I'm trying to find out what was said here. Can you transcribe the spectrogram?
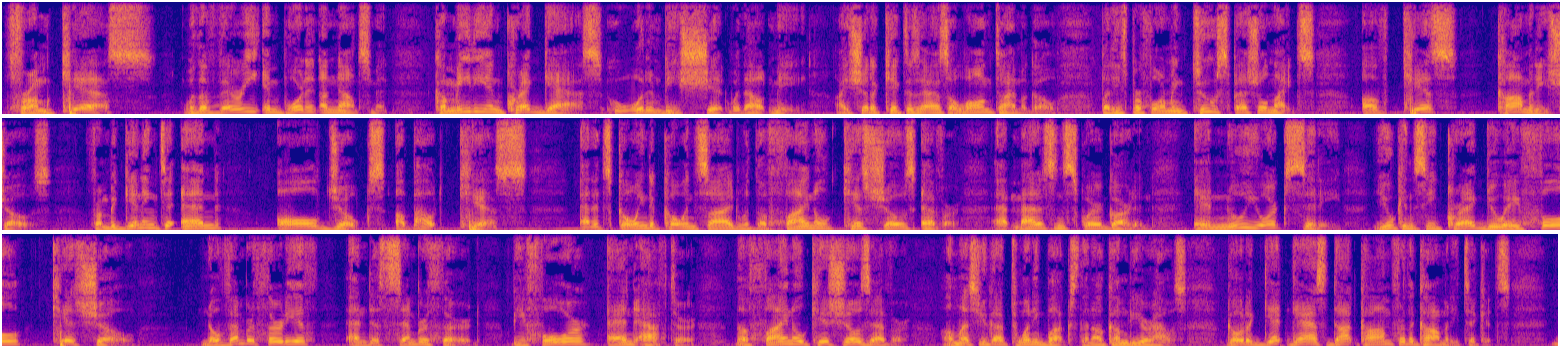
from Kiss with a very important announcement. Comedian Craig Gass, who wouldn't be shit without me. I should have kicked his ass a long time ago, but he's performing two special nights of Kiss comedy shows. From beginning to end, all jokes about Kiss. And it's going to coincide with the final Kiss shows ever at Madison Square Garden in New York City. You can see Craig do a full Kiss show November 30th and December 3rd, before and after the final Kiss shows ever. Unless you got 20 bucks, then I'll come to your house. Go to getgass.com for the comedy tickets.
